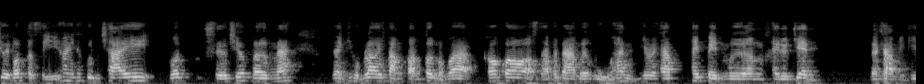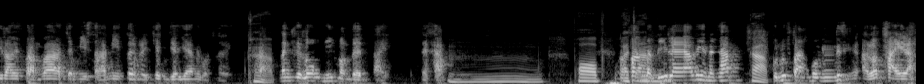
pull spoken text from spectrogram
ช่วยลดภาษีให้ถ้าคุณใช้รถเซลล์เชื้อเพลิงนะ อย่างที่ผมเล่าให้ฟังตอนต้นบอกว่าเขาก็สถาปนาเมืองอู่ฮั่นใช่ไหมครับ ให้เป็นเมืองไฮโดรเจนนะครับ อย่างที่เล่าให้ฟังว่าจะมีสถานีเติมไฮโดรเจนเยอะแยะไปหมดเลยครับนั่นคือโลกนี้กำลังเดินไป นะครับอืมพออาฟัจางรแบบย์นี้แล้วเนี่ยนะครับครับ คุณผู้ฟังคงนึกถึงอะแล้วไทยล่ะ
